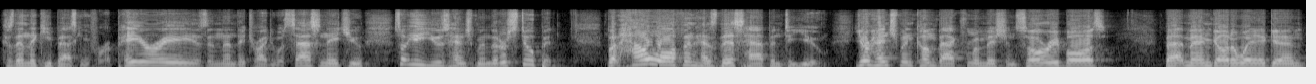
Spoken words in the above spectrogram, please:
because then they keep asking for a pay raise, and then they try to assassinate you. So you use henchmen that are stupid. But how often has this happened to you? Your henchmen come back from a mission. Sorry, boss. Batman got away again.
